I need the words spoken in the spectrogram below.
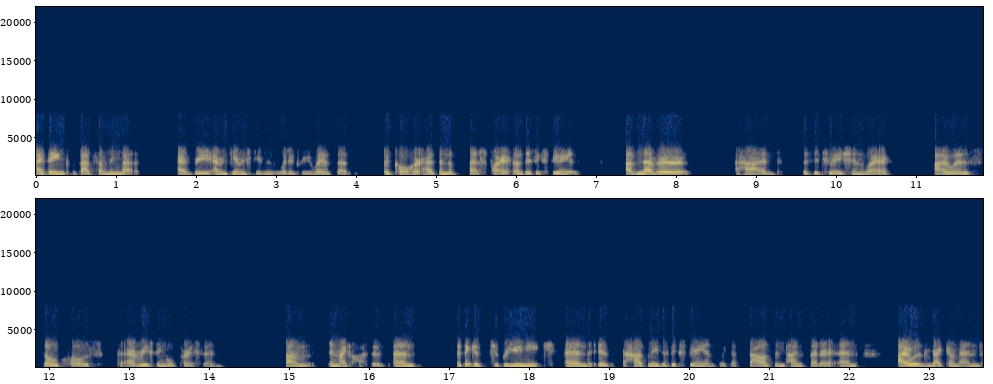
I think that's something that every MTM student would agree with that the cohort has been the best part of this experience. I've never had a situation where I was so close to every single person um, in my classes. And I think it's super unique and it has made this experience like a thousand times better. And I would recommend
